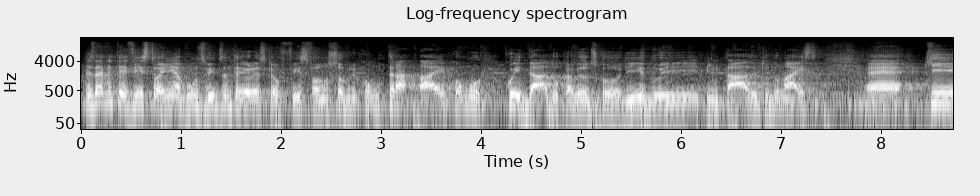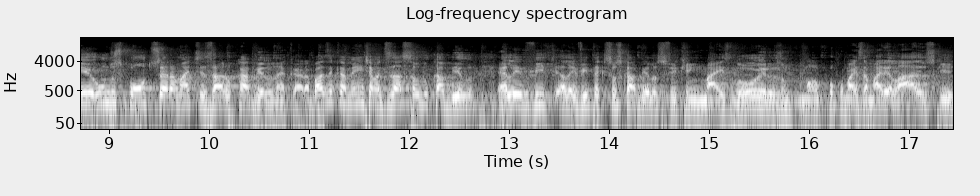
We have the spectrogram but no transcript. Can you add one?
Vocês devem ter visto aí em alguns vídeos anteriores que eu fiz falando sobre como tratar e como cuidar do cabelo descolorido e pintado e tudo mais é, que um dos pontos era matizar o cabelo, né, cara? Basicamente, a matização do cabelo, ela evita, ela evita que seus cabelos fiquem mais loiros, um, um, pouco mais amarelados, que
